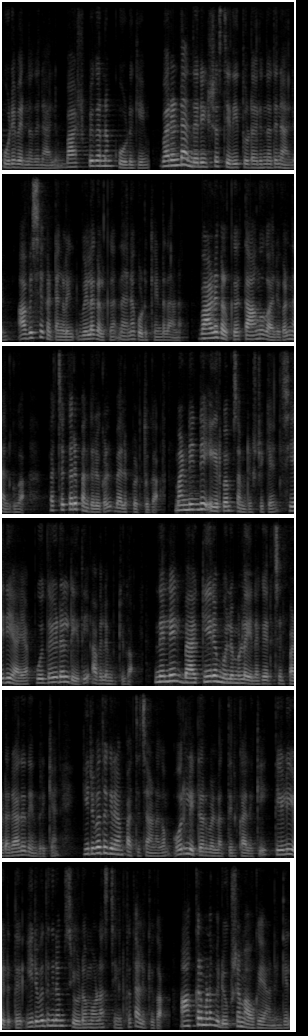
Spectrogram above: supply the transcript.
കൂടി വരുന്നതിനാലും ബാഷ്പീകരണം കൂടുകയും വരണ്ട അന്തരീക്ഷ സ്ഥിതി തുടരുന്നതിനാലും അവശ്യഘട്ടങ്ങളിൽ വിളകൾക്ക് നന കൊടുക്കേണ്ടതാണ്. വാഴകൾക്ക് താങ്ങുകാലുകൾ നൽകുക. പച്ചക്കറി പന്തലുകൾ ബലപ്പെടുത്തുക. മണ്ണിന്റെ ഈർപ്പം സംരക്ഷിക്കാൻ ശരിയായ പുതയിടൽ രീതി അവലംബിക്കുക. നെല്ലിൽ ബാക്ടീരിയ മൂലമുള്ള ഇലകരിച്ചിൽ പടരാതെ നിയന്ത്രിക്കാൻ ഇരുപത് ഗ്രാം പച്ചച്ചാണകം ഒരു ലിറ്റർ വെള്ളത്തിൽ കലക്കി തെളിയെടുത്ത് ഇരുപത് ഗ്രാം സ്യൂഡോമോണാസ് ചേർത്ത് തളിക്കുക. ആക്രമണം രൂക്ഷമാവുകയാണെങ്കിൽ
